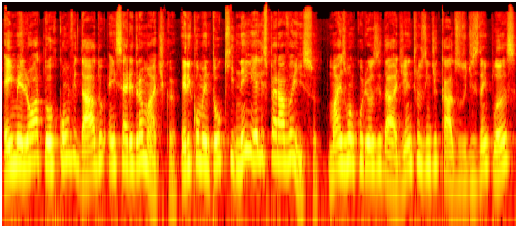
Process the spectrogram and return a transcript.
em melhor ator convidado em série dramática. Ele comentou que nem ele esperava isso. Mais uma curiosidade, entre os indicados do Disney Plus,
